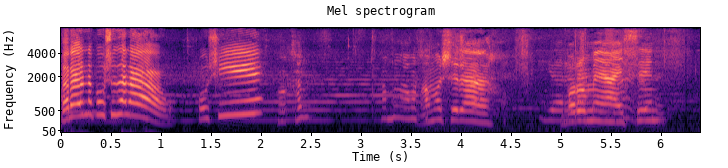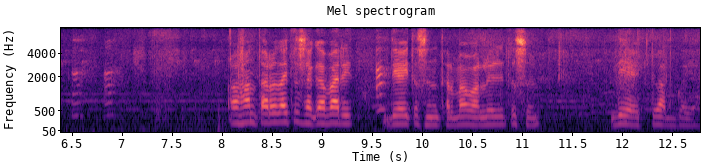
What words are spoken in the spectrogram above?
দাঁড়াও না পশু দাঁড়াও। বড় মেয়ে আইসেন এখন তারা যাইতেছে গা বাড়ি দিয়ে আইতেছেন তার বাবা লয়ে যেতেছেন দিয়ে একটু আগ গয়া।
